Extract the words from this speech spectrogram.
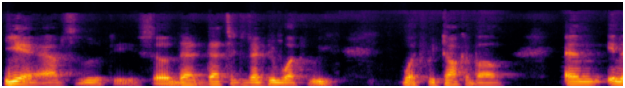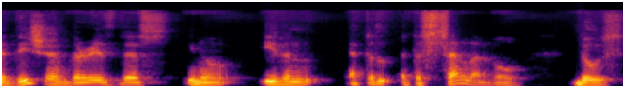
Yeah, absolutely. So that, that's exactly what we, what we talk about. And in addition, there is this, you know, even at the, at the cell level, those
